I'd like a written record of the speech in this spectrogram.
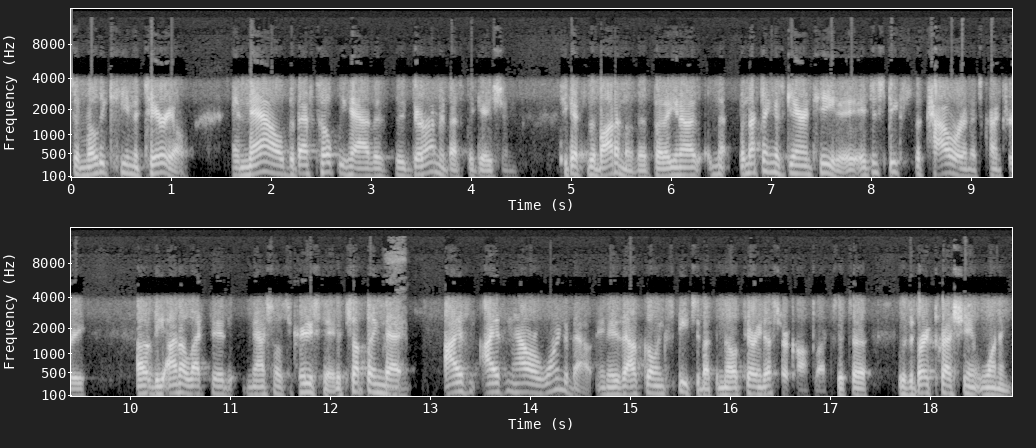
some really key material. And now the best hope we have is the Durham investigation to get to the bottom of it. But you know, but nothing is guaranteed. It, it just speaks to the power in this country of the unelected national security state. It's something that Eisenhower warned about in his outgoing speech about the military-industrial complex. It's a it was a very prescient warning.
